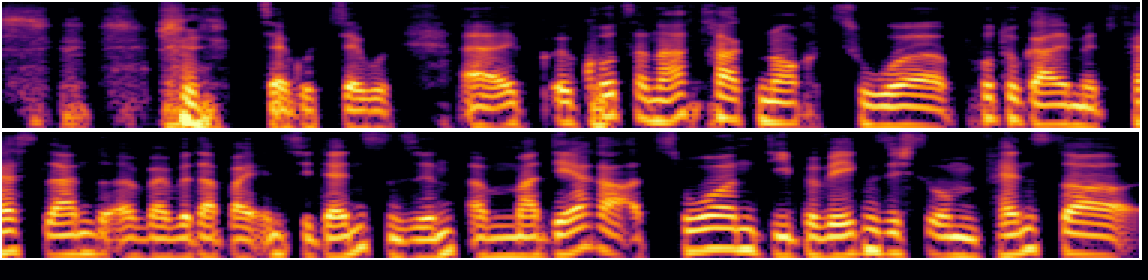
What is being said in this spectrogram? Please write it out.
sehr gut, sehr gut. Äh, kurzer Nachtrag noch zu Portugal mit Festland, äh, weil wir da bei Inzidenzen sind. Äh, Madeira, Azoren, die bewegen sich so im Fenster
